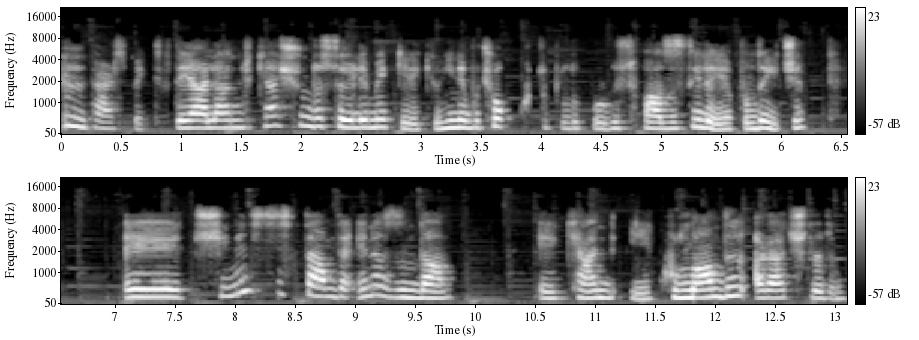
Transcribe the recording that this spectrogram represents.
perspektif değerlendirirken şunu da söylemek gerekiyor. Yine bu çok kutupluluk vurgusu fazlasıyla yapıldığı için e, Çin'in sistemde en azından e, kendi e, kullandığı araçların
